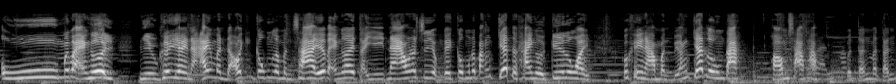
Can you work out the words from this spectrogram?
u mấy bạn ơi nhiều khi hồi nãy mình đổi cái cung là mình sai các bạn ơi tại vì nao nó sử dụng cây cung nó bắn chết được hai người kia luôn rồi có khi nào mình bị bắn chết luôn không ta thôi không sao sao bình tĩnh bình tĩnh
